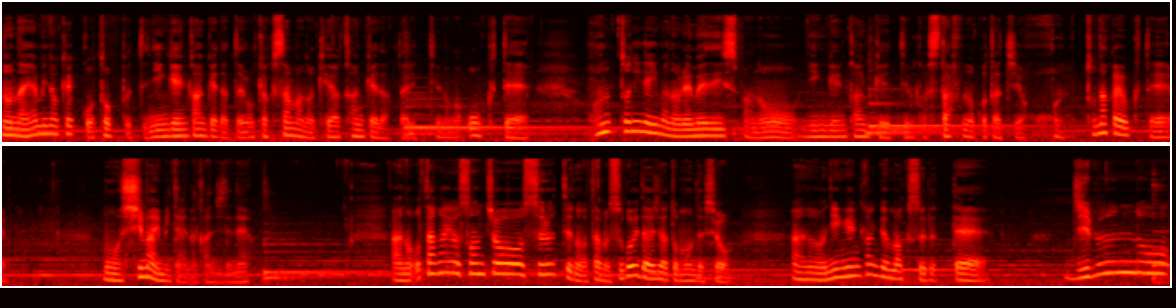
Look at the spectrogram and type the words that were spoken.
の悩みの結構トップって人間関係だったりお客様のケア関係だったりっていうのが多くて本当にね今のレメディスパの人間関係っていうかスタッフの子たち本当仲良くてもう姉妹みたいな感じでね。あのお互いを尊重するっていうのが多分すごい大事だと思うんですよ。あの人間関係うまくするって自分の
